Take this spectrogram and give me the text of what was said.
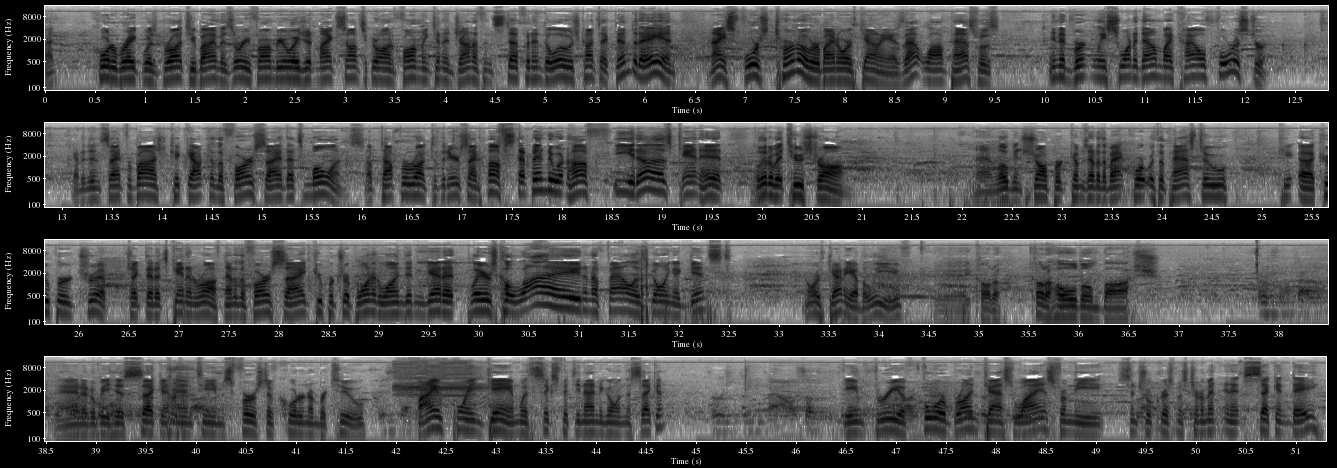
That quarter break was brought to you by Missouri Farm Bureau agent Mike Sonsiker on Farmington and Jonathan Steffen in Desloge. Contact them today. And nice forced turnover by North County as that lob pass was inadvertently swatted down by Kyle Forrester. Got it inside for Bosch. Kick out to the far side. That's Mullins. Up top for Ruck to the near side. Huff, step into it, Huff. He does. Can't hit. A little bit too strong. And Logan Schaupert comes out of the backcourt with a pass to uh, Cooper Tripp. Check that it's Cannon Roth. Now to the far side. Cooper Tripp wanted one, didn't get it. Players collide, and a foul is going against North County, I believe. Yeah, he caught a called a hold on Bosch. And it'll be his second and team's first of quarter number two. Five point game with 6.59 to go in the second. Game three of four broadcast wise from the Central Christmas Tournament in its second day.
